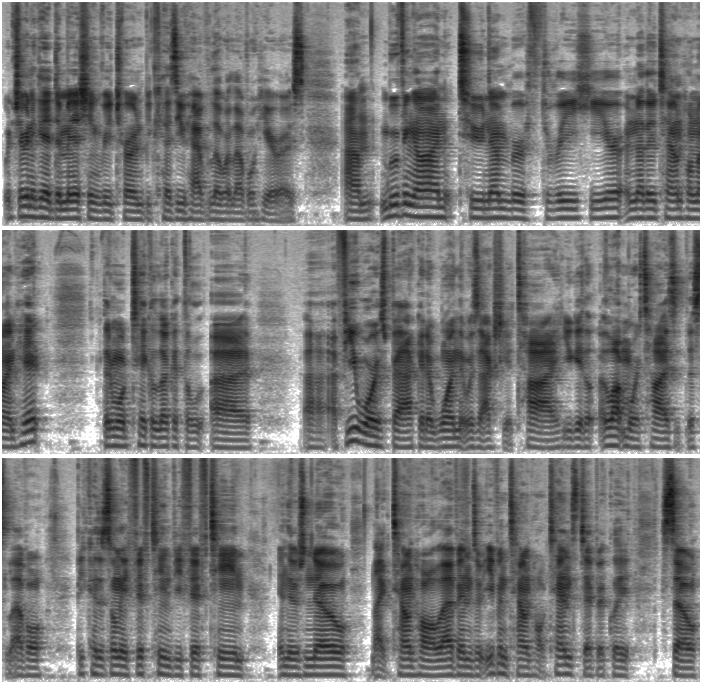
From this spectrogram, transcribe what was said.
which you're going to get a diminishing return because you have lower level heroes. Um, moving on to number three here, another Town Hall 9 hit. Then we'll take a look at the uh, uh, a few wars back at a one that was actually a tie. You get a lot more ties at this level because it's only 15 v 15 and there's no like Town Hall 11s or even Town Hall 10s typically. So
